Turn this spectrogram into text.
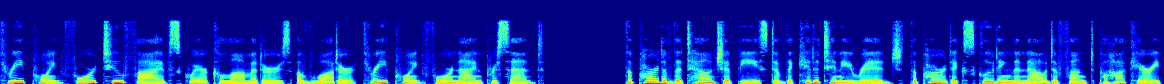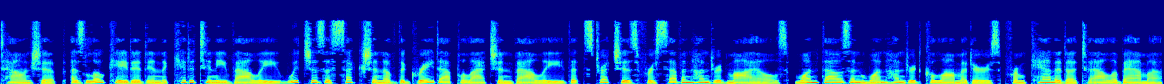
3.425 square kilometers of water, 3.49%. The part of the township east of the Kittatinny Ridge the part excluding the now-defunct Pahaquarry Township is located in the Kittatinny Valley which is a section of the Great Appalachian Valley that stretches for 700 miles 1,100 kilometers from Canada to Alabama.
